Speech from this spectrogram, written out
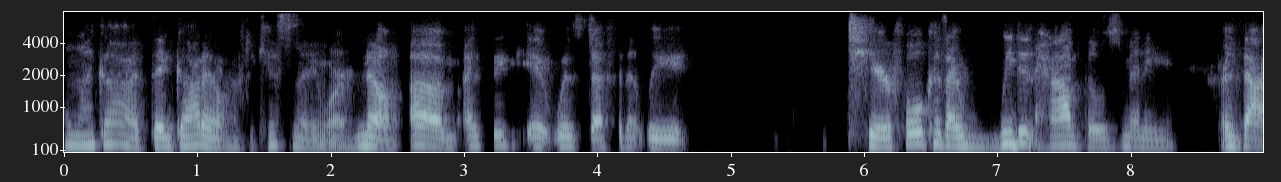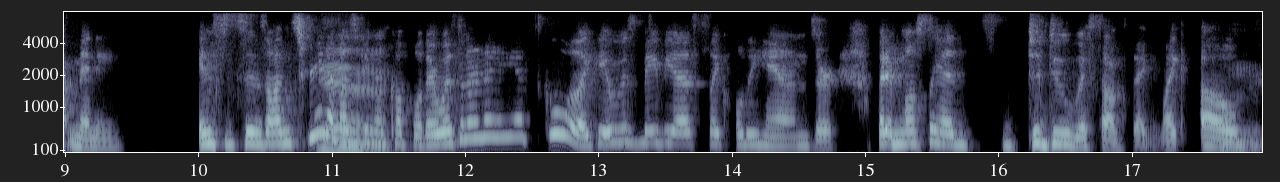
oh my God, thank God I don't have to kiss him anymore. No, um, I think it was definitely tearful because I we didn't have those many or that many instances on screen yeah. of us being a couple. There wasn't any at school. Like it was maybe us like holding hands or but it mostly had to do with something like, oh, mm.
